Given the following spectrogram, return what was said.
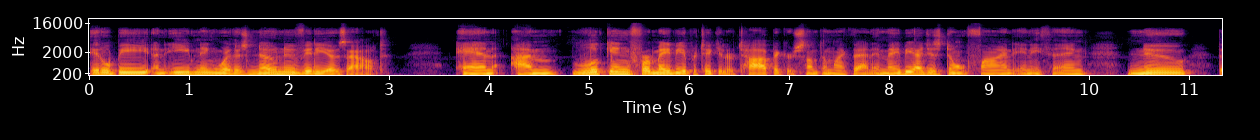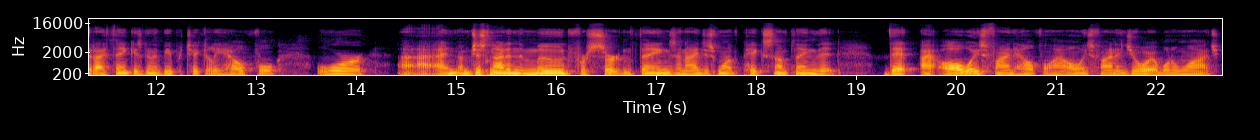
it'll be an evening where there's no new videos out and I'm looking for maybe a particular topic or something like that, and maybe I just don't find anything new that I think is going to be particularly helpful, or I, am just not in the mood for certain things, and I just want to pick something that that I always find helpful, I always find enjoyable to watch,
